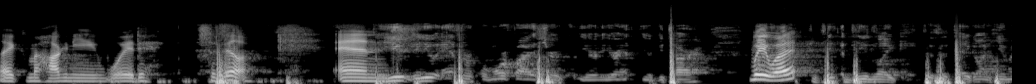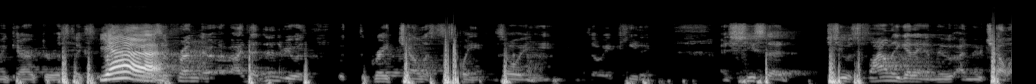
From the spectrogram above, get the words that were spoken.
like mahogany wood Seville. And do you do you anthropomorphize your your your, your guitar? Wait, what? Do, do you like does it take on human characteristics? Yeah. There's a friend I did an interview with with the great cellist Zoe Zoe Zoe Keating, and she said she was finally getting a new a new cello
